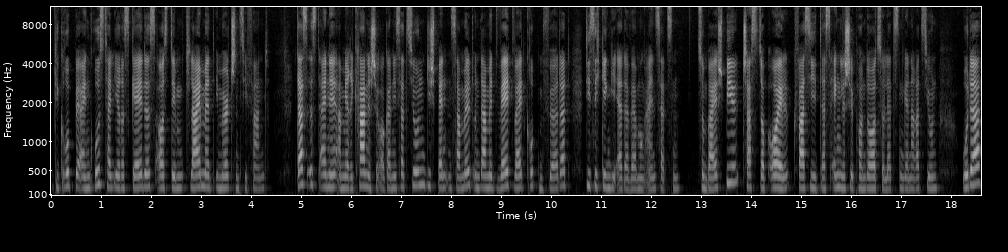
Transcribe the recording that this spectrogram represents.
die Gruppe einen Großteil ihres Geldes aus dem Climate Emergency Fund. Das ist eine amerikanische Organisation, die Spenden sammelt und damit weltweit Gruppen fördert, die sich gegen die Erderwärmung einsetzen. Zum Beispiel Just Stop Oil, quasi das englische Pendant zur letzten Generation, oder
